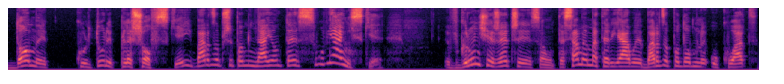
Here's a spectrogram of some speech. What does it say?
domy kultury pleszowskiej bardzo przypominają te słowiańskie. W gruncie rzeczy są te same materiały, bardzo podobny układ,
